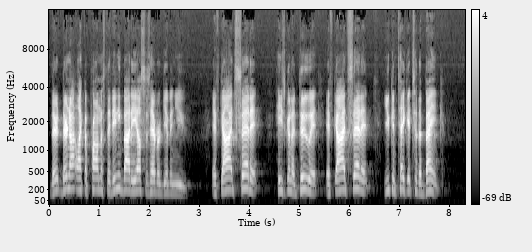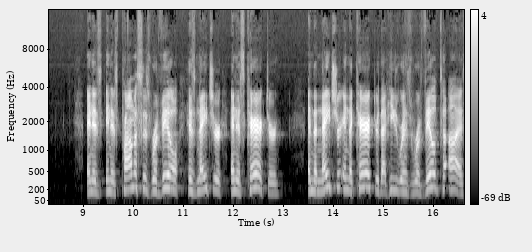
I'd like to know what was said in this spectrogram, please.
They're, they're not like a promise that anybody else has ever given you. If God said it, He's going to do it. If God said it, you can take it to the bank. And his, and his promises reveal His nature and His character. And the nature and the character that He has revealed to us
